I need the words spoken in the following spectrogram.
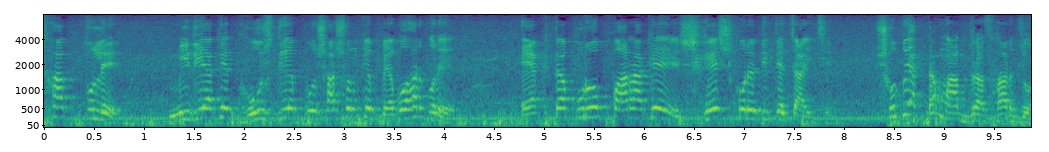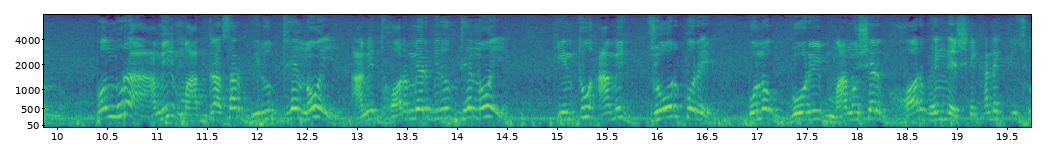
ছাদ তুলে মিডিয়াকে ঘুষ দিয়ে প্রশাসনকে ব্যবহার করে একটা পুরো পাড়াকে শেষ করে দিতে চাইছে। শুধু একটা মাদ্রাসার জন্য। বন্ধুরা, আমি মাদ্রাসার বিরুদ্ধে নই, আমি ধর্মের বিরুদ্ধে নই, কিন্তু আমি জোর করে কোনো গরিব মানুষের ঘর ভেঙে সেখানে কিছু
